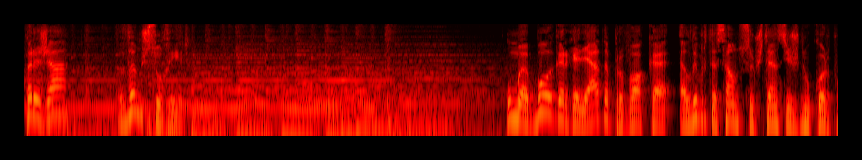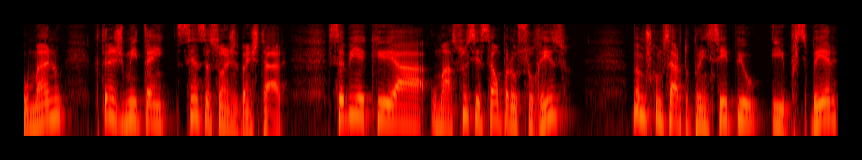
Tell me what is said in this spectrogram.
Para já, vamos sorrir. Uma boa gargalhada provoca a libertação de substâncias no corpo humano que transmitem sensações de bem-estar. Sabia que há uma associação para o sorriso? Vamos começar do princípio e perceber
